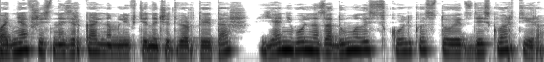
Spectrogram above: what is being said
Поднявшись на зеркальном лифте на четвертый этаж, я невольно задумалась, сколько стоит здесь квартира.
